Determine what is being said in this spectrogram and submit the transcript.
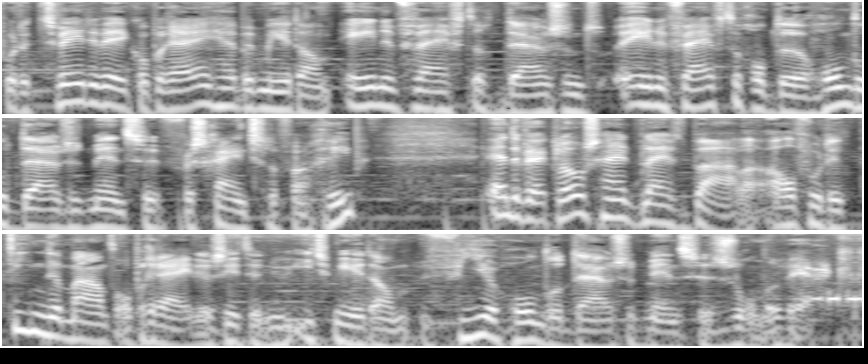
Voor de tweede week op rij hebben meer dan 51, 51 op de 100.000 mensen verschijnselen van griep. En de werkloosheid blijft balen. Al voor de tiende maand op rij. Er zitten nu iets meer dan 400.000 mensen zonder werk.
